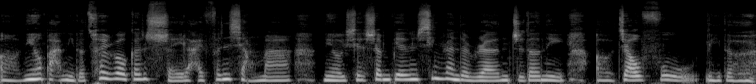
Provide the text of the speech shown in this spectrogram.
呃，你有把你的脆弱跟谁来分享吗？你有一些身边信任的人，值得你呃交付你的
